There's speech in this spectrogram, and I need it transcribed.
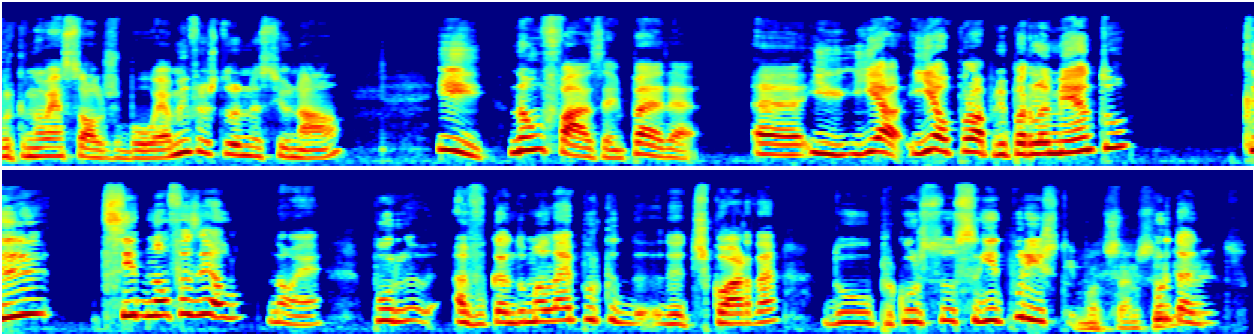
porque não é só Lisboa, é uma infraestrutura nacional, e não o fazem para. Uh, e, e, é, e é o próprio Parlamento que decide não fazê-lo, não é? Por avocando uma lei porque discorda do percurso seguido por isto. E pode estar no seu Portanto, direito.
